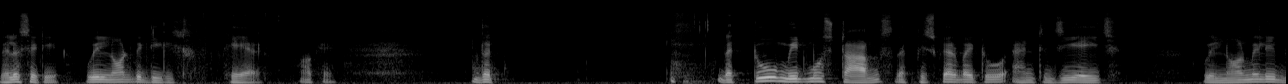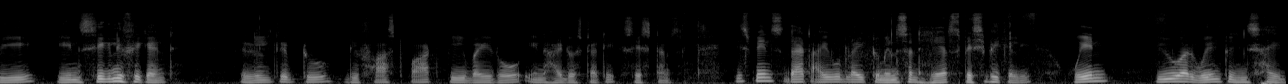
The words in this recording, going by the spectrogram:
velocity will not be dealt here. Okay. The, the two midmost terms that p square by 2 and g h will normally be insignificant relative to the first part p by rho in hydrostatic systems. This means that I would like to mention here specifically when you are going to inside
